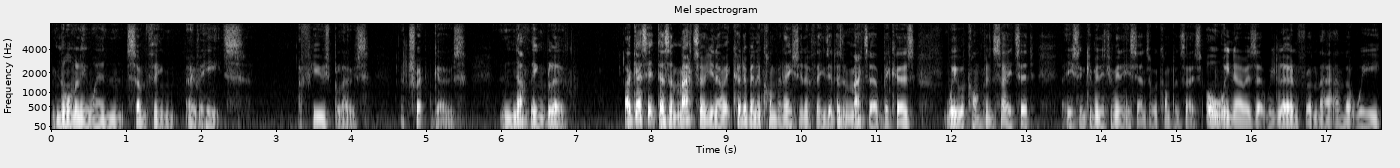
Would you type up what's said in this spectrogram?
normally, when something overheats, a fuse blows, a trip goes. Nothing blew. I guess it doesn't matter. You know, it could have been a combination of things. It doesn't matter because we were compensated. Easton Community Community Centre were compensated. All we know is that we learned from that and that we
